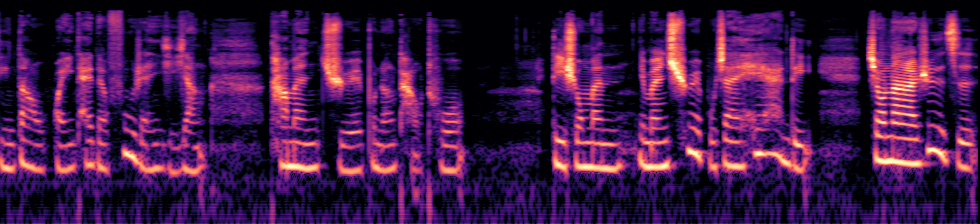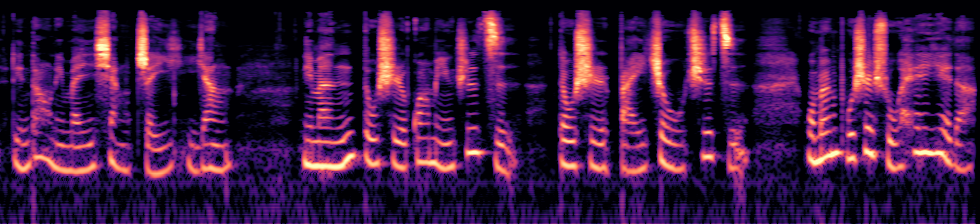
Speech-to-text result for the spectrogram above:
临到怀胎的妇人一样，他们绝不能逃脱。弟兄们，你们却不在黑暗里。”叫那日子临到你们像贼一样，你们都是光明之子，都是白昼之子。我们不是属黑夜的，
